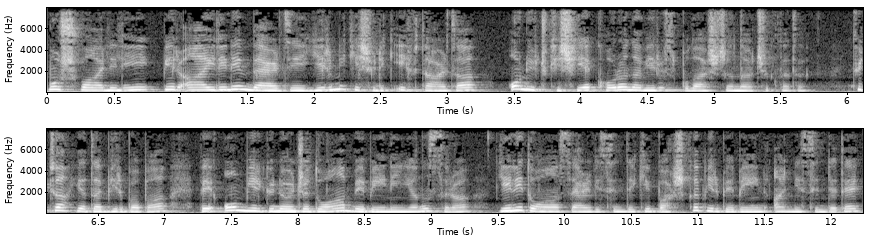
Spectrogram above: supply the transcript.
Muş Valiliği bir ailenin verdiği 20 kişilik iftarda 13 kişiye koronavirüs bulaştığını açıkladı. Kütahya'da bir baba ve 11 gün önce doğan bebeğinin yanı sıra yeni doğan servisindeki başka bir bebeğin annesinde de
